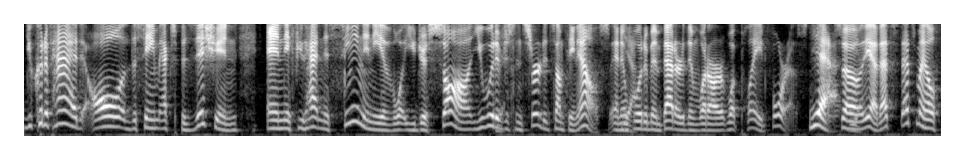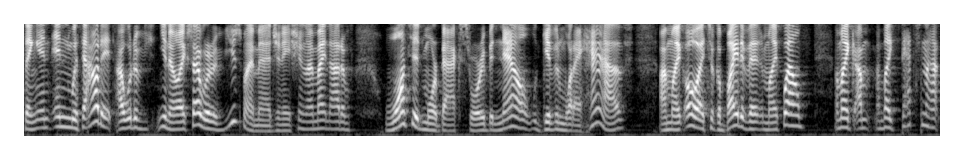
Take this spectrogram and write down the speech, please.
you could have had all of the same exposition, and if you hadn't seen any of what you just saw, you would have just inserted something else, and it Yeah. would have been better than what our what played for us. Yeah, So yeah, that's that's my whole thing, and and without it, I would have you know like I said, I would have used my imagination. I might not have wanted more backstory, but now given what I have, I'm like, oh, I took a bite of it. And I'm like, well. I'm like, I'm, I'm like, that's not,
